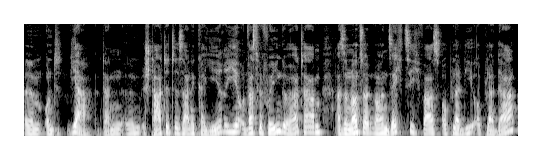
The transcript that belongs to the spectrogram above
Ähm, und ja, dann ähm, startete seine Karriere hier. Und was wir vorhin gehört haben, also 1969 war es Opla di Opla da,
